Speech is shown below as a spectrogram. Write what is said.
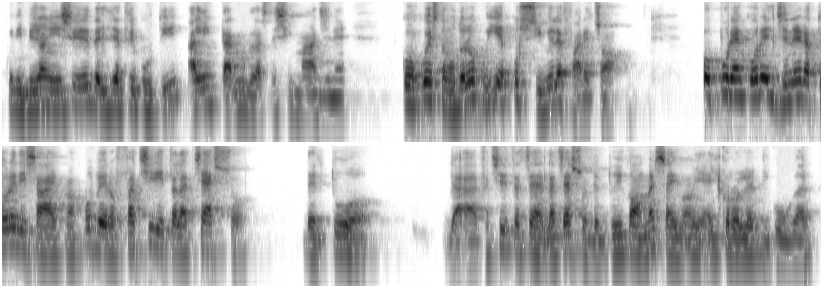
quindi bisogna inserire degli attributi all'interno della stessa immagine. Con questo modulo qui è possibile fare ciò. Oppure ancora il generatore di sitemap, ovvero facilita l'accesso del tuo, facilita l'accesso del tuo e-commerce ai crawler di Google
